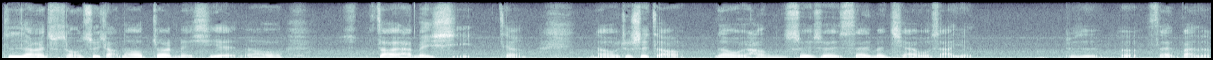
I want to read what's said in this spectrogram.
就是两个起床睡觉，然后妆也没卸，然后澡也还没洗，这样，然后就睡着，然后我好像睡睡三点半起来，我傻眼，就是呃三点半了，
